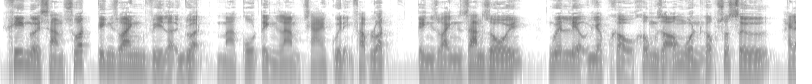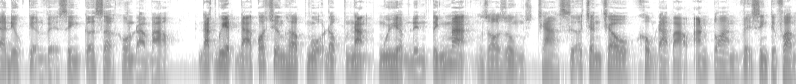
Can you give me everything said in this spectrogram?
khi người sản xuất kinh doanh vì lợi nhuận mà cố tình làm trái quy định pháp luật, kinh doanh gian dối, nguyên liệu nhập khẩu không rõ nguồn gốc xuất xứ hay là điều kiện vệ sinh cơ sở không đảm bảo. Đặc biệt đã có trường hợp ngộ độc nặng nguy hiểm đến tính mạng do dùng trà sữa chân châu không đảm bảo an toàn vệ sinh thực phẩm.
